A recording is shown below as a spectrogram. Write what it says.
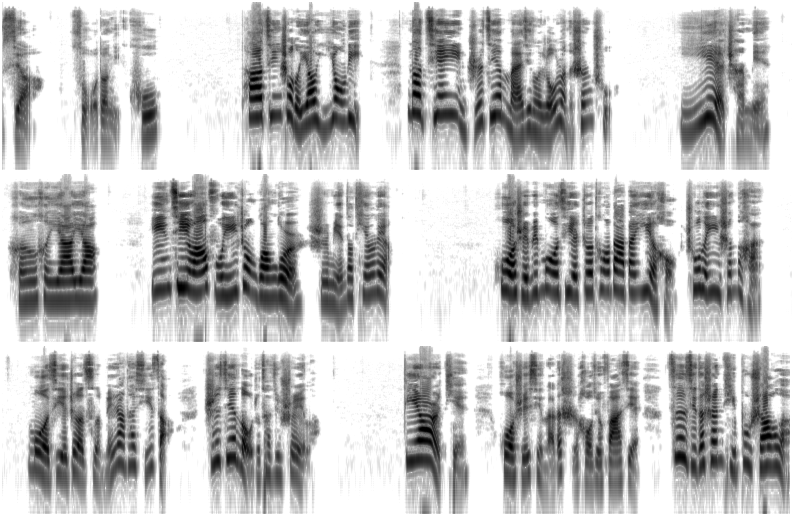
下做到你哭。他精瘦的腰一用力，那坚硬直接埋进了柔软的深处，一夜缠绵，哼哼呀呀。引继王府一众光棍失眠到天亮。祸水被墨界折腾了大半夜后，出了一身的汗。墨界这次没让他洗澡，直接搂着他就睡了。第二天，祸水醒来的时候，就发现自己的身体不烧了。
